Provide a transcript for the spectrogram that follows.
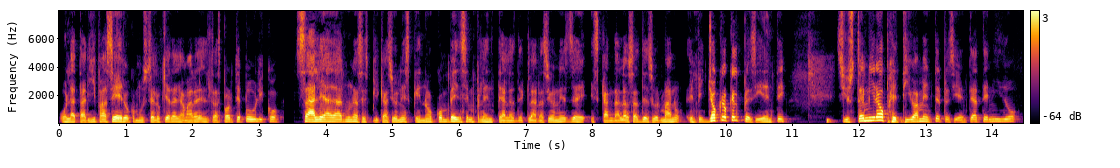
o la tarifa cero, como usted lo quiera llamar, en el transporte público, sale a dar unas explicaciones que no convencen frente a las declaraciones de, escandalosas de su hermano. En fin, yo creo que el presidente, si usted mira objetivamente, el presidente ha tenido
